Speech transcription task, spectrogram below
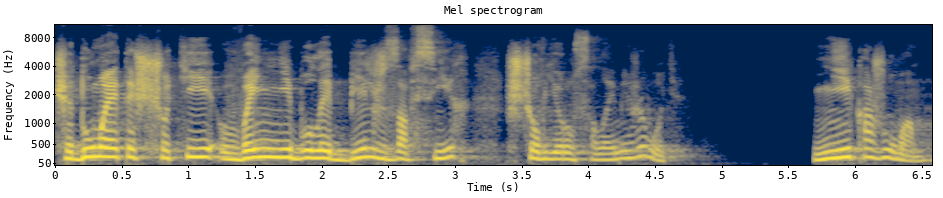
Чи думаєте, що ті винні були більш за всіх, що в Єрусалимі живуть? Ні, кажу вам.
